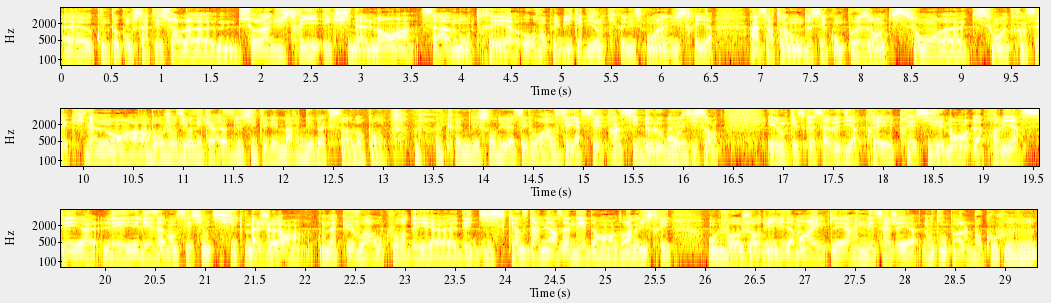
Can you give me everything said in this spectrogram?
euh, qu'on peut constater sur le, sur l'industrie et que finalement ça a montré au grand public à des gens qui connaissent moins l'industrie un certain nombre de ces composants qui sont euh, qui sont intrinsèques finalement. À, ah bon aujourd'hui on est capable de citer les marques des vaccins donc on, on est quand même descendu assez loin. Hein. C'est, le principe de loupe ah grossissante. Et donc qu'est-ce que ça veut dire pré- précisément? La première c'est euh, les, les avancées scientifiques majeures qu'on a pu voir au cours des, des 10-15 dernières années dans, dans l'industrie. On le voit aujourd'hui évidemment avec les ARN messagers dont on parle beaucoup. Mm-hmm.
